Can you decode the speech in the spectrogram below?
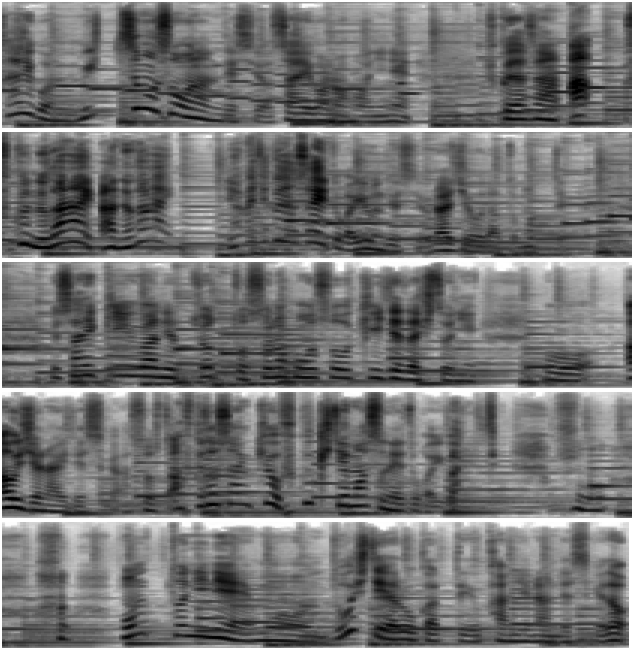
最後の3つもそうなんですよ。最後の方にね福田さん「あ服脱がない。あ脱がない。やめてください」とか言うんですよラジオだと思って。で最近はねちょっとその放送を聞いてた人にこう会うじゃないですか。そうすると「あ福田さん今日服着てますね」とか言われて。もう 本当にねもうどうしてやろうかっていう感じなんですけど。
